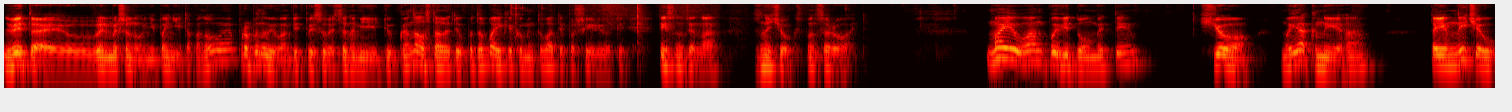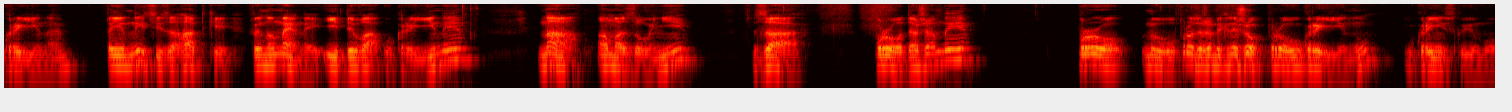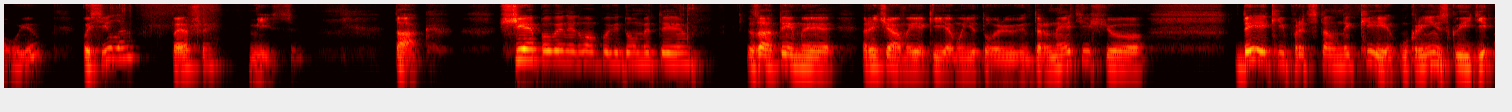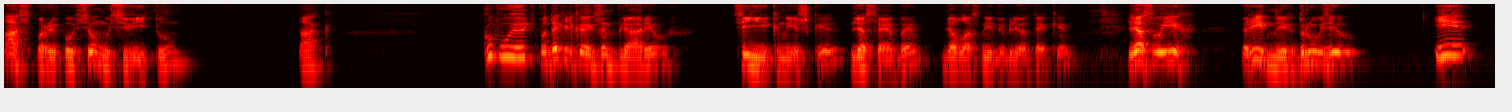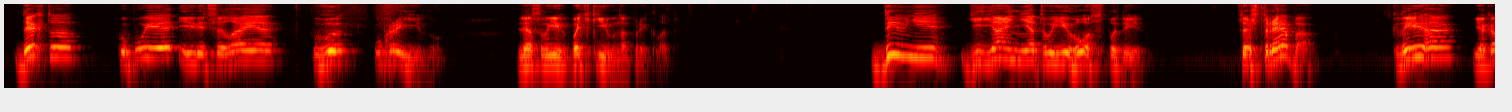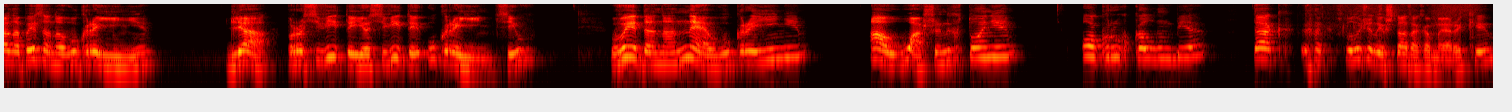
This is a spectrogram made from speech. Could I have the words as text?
Вітаю, вельми шановні пані та панове. Пропоную вам підписуватися на мій YouTube канал, ставити вподобайки, коментувати, поширювати, тиснути на значок спонсорувати. Маю вам повідомити, що моя книга Таємнича Україна, таємниці, загадки, феномени і дива України на Амазоні за продажами про ну, продажами книжок про Україну українською мовою посіла перше місце. Так, ще повинен вам повідомити за тими речами, які я моніторю в інтернеті, що деякі представники української діаспори по всьому світу так. Купують по декілька екземплярів цієї книжки для себе, для власної бібліотеки, для своїх рідних друзів. І дехто купує і відсилає в Україну для своїх батьків, наприклад. Дивні діяння твої, Господи. Це ж треба. Книга, яка написана в Україні для просвіти й освіти українців, видана не в Україні, а в Вашингтоні, округ Колумбія, так, в Сполучених Штатах Америки.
